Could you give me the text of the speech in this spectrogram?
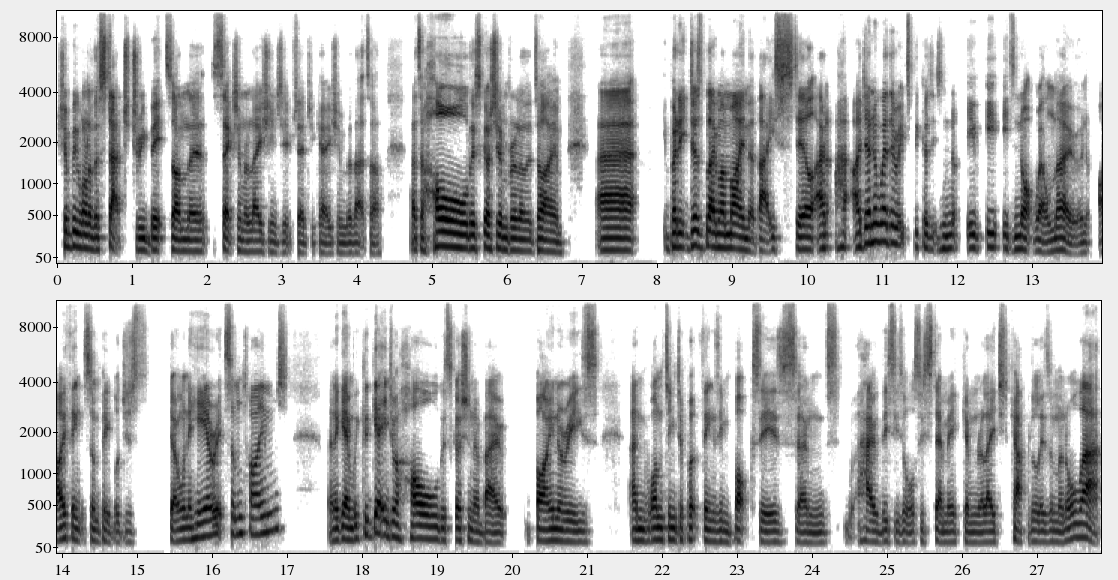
should be one of the statutory bits on the section relationships education but that's a that's a whole discussion for another time. Uh, but it does blow my mind that that is still and I, I don't know whether it's because it's not it, it, it's not well known. I think some people just don't want to hear it sometimes. And again we could get into a whole discussion about binaries and wanting to put things in boxes and how this is all systemic and related to capitalism and all that.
